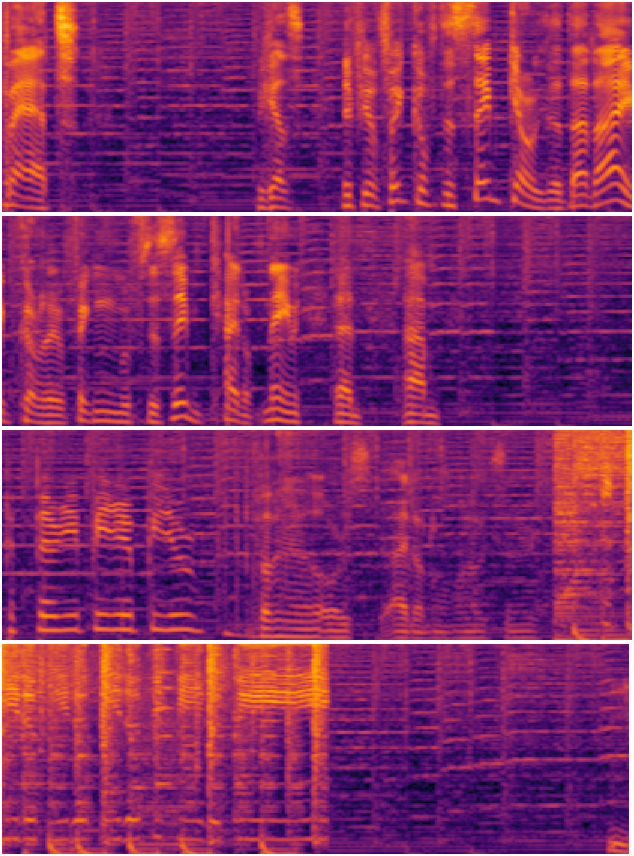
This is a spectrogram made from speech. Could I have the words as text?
pet! Because if you think of the same character that I'm currently thinking with the same kind of name, then, um... Or I don't know how it's Hmm.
